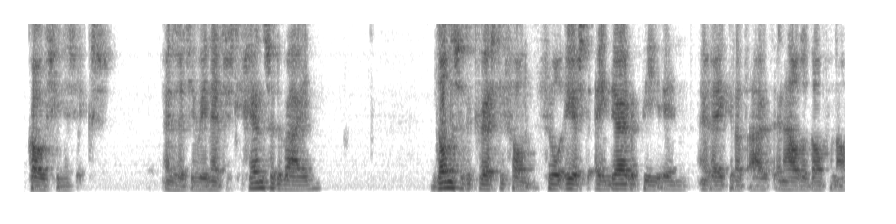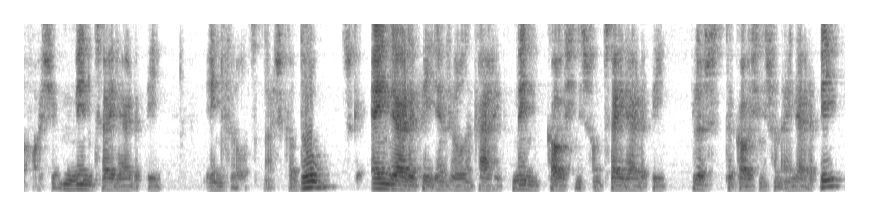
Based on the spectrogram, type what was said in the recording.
cosinus x. En dan zet je weer netjes die grenzen erbij. Dan is het een kwestie van vul eerst 1 derde pi in en reken dat uit en haal er dan vanaf als je min 2 derde pi invult. Nou, als ik dat doe, als ik 1 derde pi invul, dan krijg ik min cosinus van 2 derde pi plus de cosinus van 1 derde pi.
